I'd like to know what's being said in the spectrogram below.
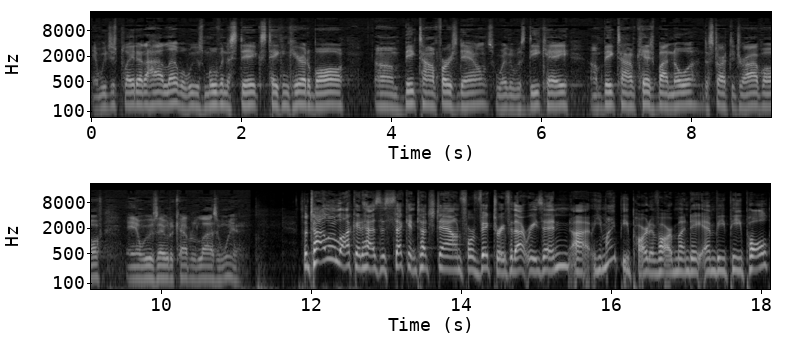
and we just played at a high level. We was moving the sticks, taking care of the ball, um, big time first downs, whether it was DK, um, big time catch by Noah to start the drive off, and we was able to capitalize and win. So Tyler Lockett has his second touchdown for victory. For that reason, uh, he might be part of our Monday MVP poll.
